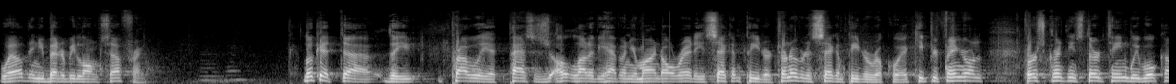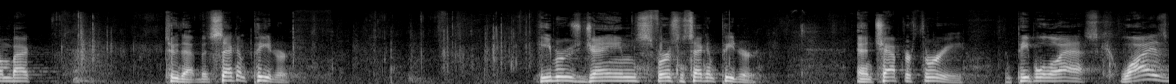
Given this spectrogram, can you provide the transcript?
Well, then you better be long suffering. Look at uh, the probably a passage a lot of you have on your mind already, 2 Peter. Turn over to 2 Peter real quick. Keep your finger on 1 Corinthians 13. We will come back to that. But 2 Peter, Hebrews, James, 1st and 2nd Peter, and chapter 3. And people will ask, why is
